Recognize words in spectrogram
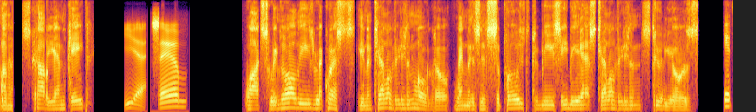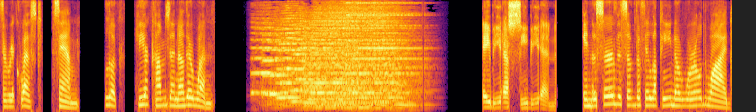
Uh, Scotty and Kate, Yeah, Sam? What's with all these requests in a television logo when this is supposed to be CBS Television Studios? It's a request, Sam. Look, here comes another one. ABS-CBN. In the service of the Filipino worldwide.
